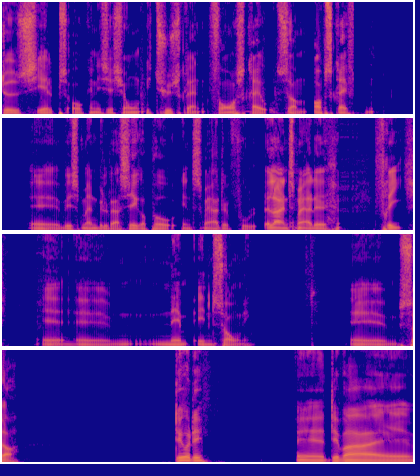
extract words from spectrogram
dødshjælpsorganisation i Tyskland foreskrev som opskriften, øh, hvis man vil være sikker på en smertefuld eller en smerte smertefri øh, mm. øh, nem indsovning. Øh, så det var det. Øh, det var øh,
